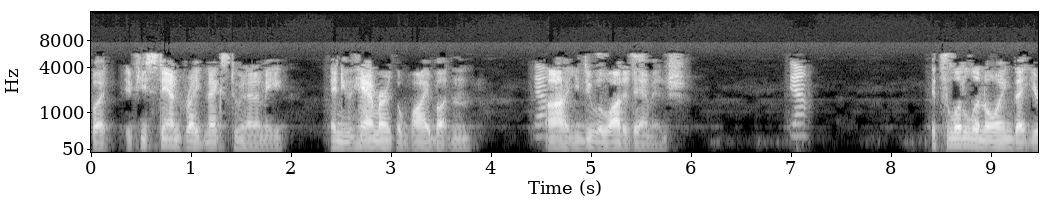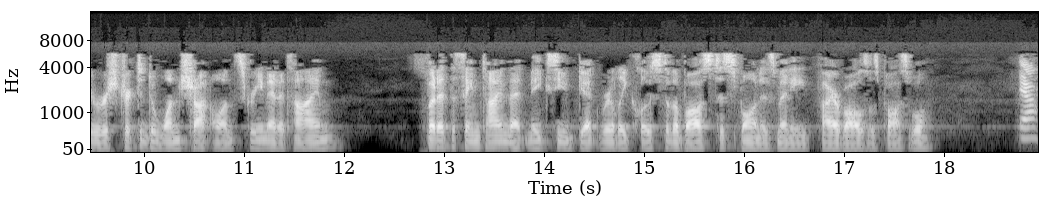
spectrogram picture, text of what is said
but if you stand right next to an enemy and you hammer the Y button, Yeah, uh, you do a lot of damage. yeah, It's a little annoying that you're restricted to one shot on screen at a time, but at the same time that makes you get really close to the boss to spawn as many fireballs as possible. yeah.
